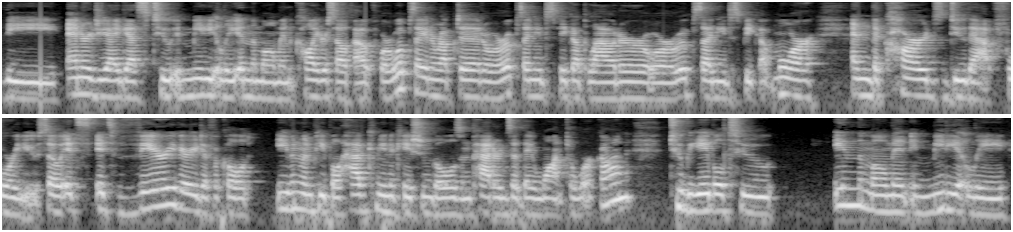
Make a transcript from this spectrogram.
the energy, I guess, to immediately in the moment call yourself out for, whoops, I interrupted, or whoops, I need to speak up louder, or whoops, I need to speak up more. And the cards do that for you. So it's it's very, very difficult, even when people have communication goals and patterns that they want to work on, to be able to, in the moment, immediately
